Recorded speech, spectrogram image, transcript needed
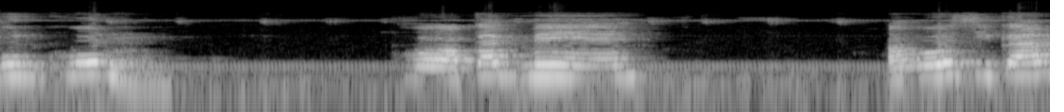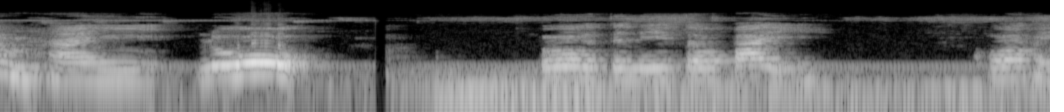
บุญคุณพอกับเมอโหสิกรรมให้ลูก เออแต่นี้ต่อไป ขอให้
